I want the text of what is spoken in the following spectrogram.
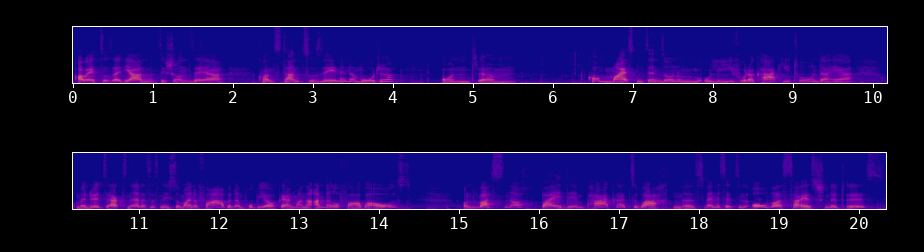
Aber jetzt so seit Jahren sind sie schon sehr konstant zu sehen in der Mode und ähm, kommen meistens in so einem Oliv- oder Khaki-Ton daher. Und wenn du jetzt sagst, na, das ist nicht so meine Farbe, dann probier auch gerne mal eine andere Farbe aus. Und was noch bei dem Parker zu beachten ist, wenn es jetzt ein Oversize-Schnitt ist,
